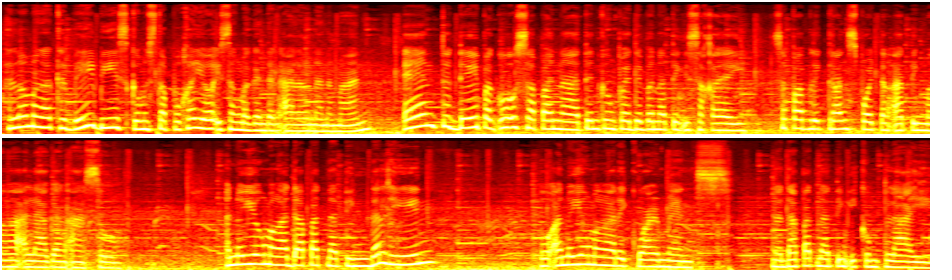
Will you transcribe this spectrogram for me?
Hello mga ka-babies! Kumusta po kayo? Isang magandang araw na naman. And today, pag-uusapan natin kung pwede ba nating isakay sa public transport ang ating mga alagang aso. Ano yung mga dapat nating dalhin? O ano yung mga requirements na dapat nating i-comply?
